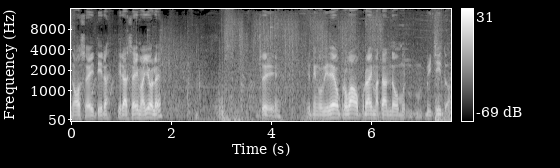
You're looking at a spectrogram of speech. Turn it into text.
No, 6, tira, tira 6 mayor, ¿eh? Sí. Yo tengo video probado por ahí matando bichitos.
